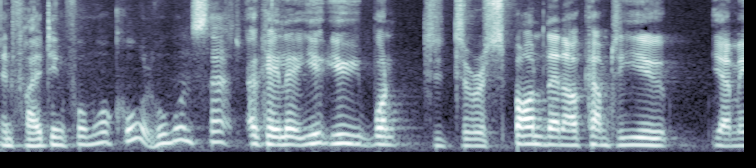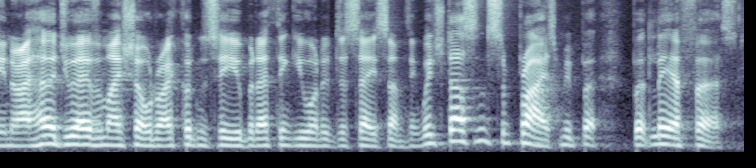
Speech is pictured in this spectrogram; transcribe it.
and fighting for more coal. Who wants that? Okay, look, you, you want to, to respond, then I'll come to you. Yeah, I mean, I heard you over my shoulder. I couldn't see you, but I think you wanted to say something, which doesn't surprise me. But, but Leah first.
